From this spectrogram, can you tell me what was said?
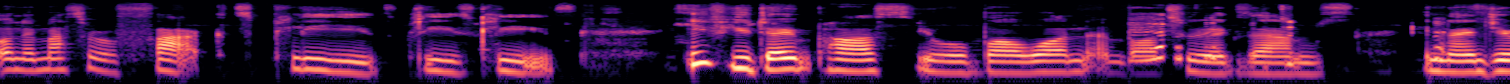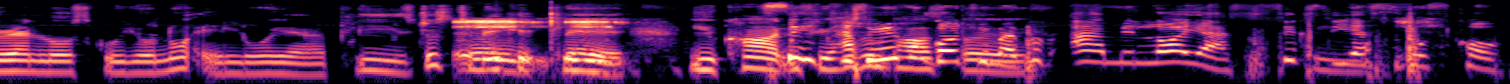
on a matter of fact, please, please, please. If you don't pass your bar one and bar two exams in Nigerian law school, you're not a lawyer. Please, just to make Hey, it clear, hey. you can't. See, If you haven't passed through my. I'm a lawyer. Six Please. years post call.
